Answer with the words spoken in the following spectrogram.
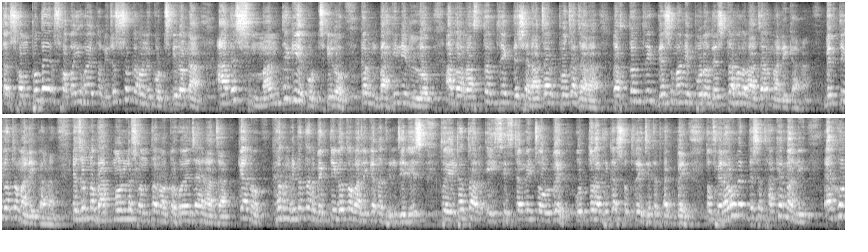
তার সম্প্রদায়ের সবাই হয়তো নিজস্ব কারণে করছিল না। আদেশ মানতে গিয়ে করছিল। কারণ বাহিনীর লোক, আবার রাজতান্ত্রিক দেশে রাজার প্রজা যারা, রাজতান্ত্রিক দেশ মানে পুরো দেশটা হলো রাজার মালিকানা, ব্যক্তিগত মালিকানা। এজন্য বাপ মরলে সন্তান অটো হয়ে যায় রাজা। কেন? কারণ এটা তার ব্যক্তিগত মালিকানাধীন জিনিস। তো এটা তার এই সিস্টেমে চলবে উত্তরাধিকার সূত্রে যেতে থাকবে। তো ফেরাউনের দেশে থাকে মানি, এখন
